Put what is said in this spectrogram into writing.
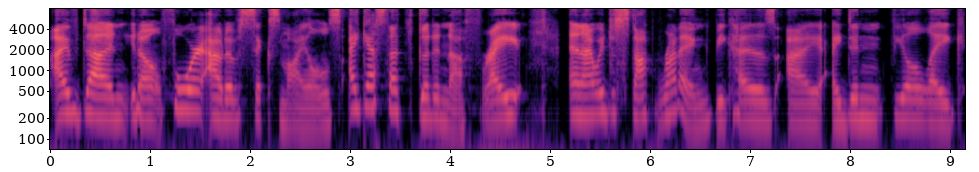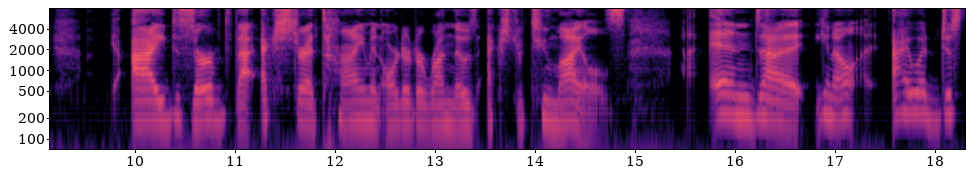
I've done, you know, four out of six miles. I guess that's good enough, right? And I would just stop running because I I didn't feel like I deserved that extra time in order to run those extra two miles. And, uh, you know, I would just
